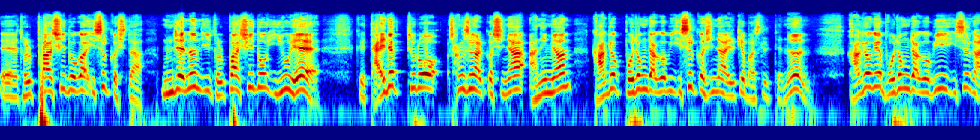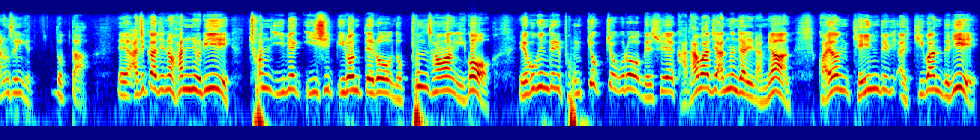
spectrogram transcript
예, 돌파 시도가 있을 것이다. 문제는 이 돌파 시도 이후에 그 다이렉트로 상승할 것이냐 아니면 가격 보정 작업이 있을 것이냐 이렇게 봤을 때는 가격의 보정 작업이 있을 가능성이 높다. 예, 아직까지는 환율이 1221원대로 높은 상황이고 외국인들이 본격적으로 매수에 가담하지 않는 자리라면 과연 개인들이 아니, 기관들이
